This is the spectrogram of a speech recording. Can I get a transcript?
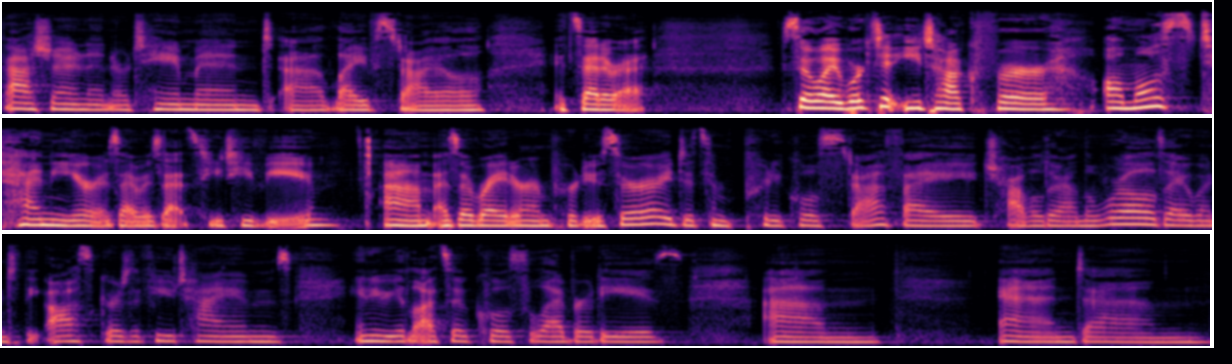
fashion, entertainment, uh, lifestyle, etc. So I worked at eTalk for almost 10 years. I was at CTV um, as a writer and producer. I did some pretty cool stuff. I traveled around the world. I went to the Oscars a few times, interviewed lots of cool celebrities. Um, and, um,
